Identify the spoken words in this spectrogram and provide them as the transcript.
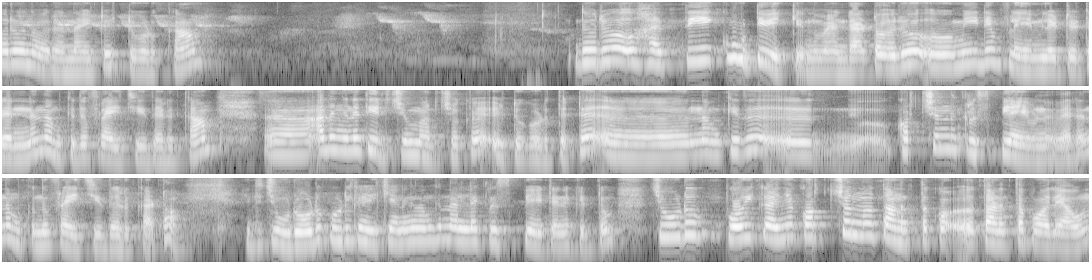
ഓരോന്നോരോന്നായിട്ട് ഇട്ട് കൊടുക്കാം. ഇതൊരു ഹത്തി കൂട്ടി വെക്കുന്നു വേണ്ട കേട്ടോ. ഒരു മീഡിയം ഫ്ലെയിമിലിട്ടിട്ട് തന്നെ നമുക്കിത് ഫ്രൈ ചെയ്തെടുക്കാം. അതിങ്ങനെ തിരിച്ചും മറിച്ചൊക്കെ ഇട്ട് കൊടുത്തിട്ട് നമുക്കിത് കുറച്ചൊന്ന് ക്രിസ്പി ആവുന്ന വരെ നമുക്കൊന്ന് ഫ്രൈ ചെയ്തെടുക്കാം കേട്ടോ. ഇത് ചൂടോട് കൂടി കഴിക്കുകയാണെങ്കിൽ നമുക്ക് നല്ല ക്രിസ്പി ആയിട്ട് തന്നെ കിട്ടും. ചൂട് പോയി കഴിഞ്ഞാൽ കുറച്ചൊന്ന് തണുത്ത തണുത്ത പോലെ ആവും.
